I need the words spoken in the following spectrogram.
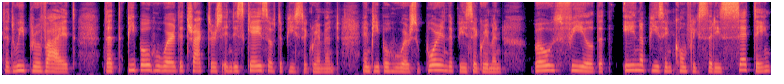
that we provide that people who were detractors in this case of the peace agreement and people who were supporting the peace agreement both feel that in a peace and conflict studies setting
